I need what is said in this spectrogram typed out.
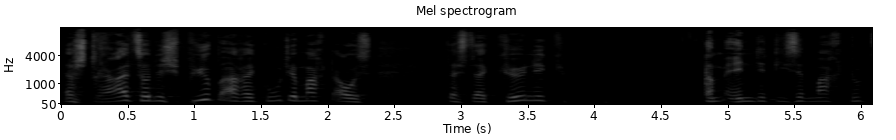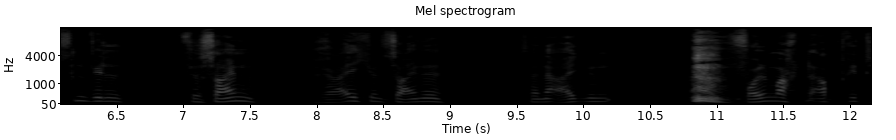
er strahlt so eine spürbare gute Macht aus, dass der König am Ende diese Macht nutzen will für sein Reich und seine, seine eigenen Vollmachten abtritt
